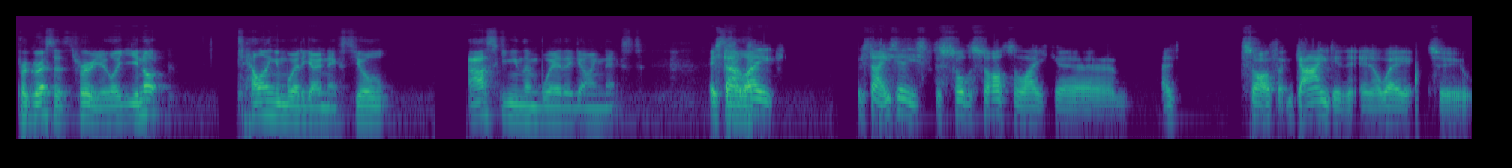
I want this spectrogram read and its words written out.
progress it through. You're like, you're not telling them where to go next. You're asking them where they're going next. Is So, that like- like? Is that it? It's the sort of sort of like um, a sort of guide in a way to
